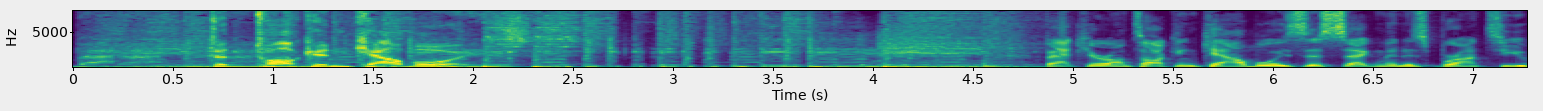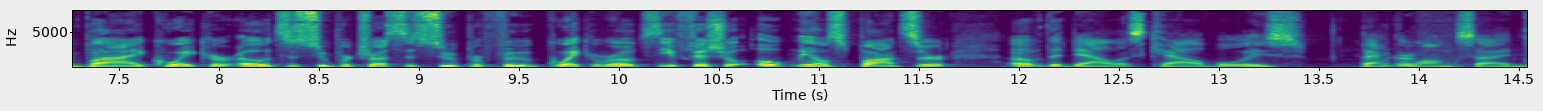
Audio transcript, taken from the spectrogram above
Back to Talking Cowboys. Back here on Talking Cowboys, this segment is brought to you by Quaker Oats, a super trusted superfood. Quaker Oats, the official oatmeal sponsor of the Dallas Cowboys. Back wonder if- alongside,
